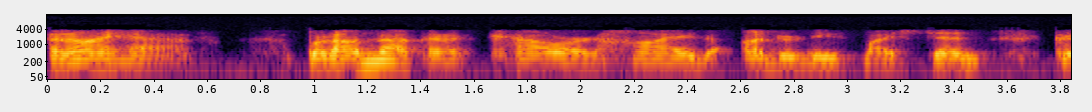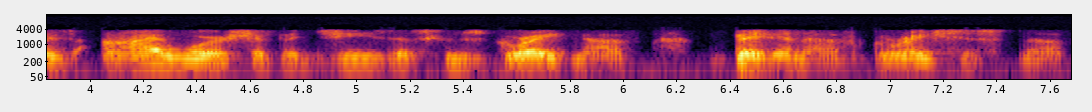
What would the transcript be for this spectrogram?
and I have. But I'm not going to cower and hide underneath my sin because I worship a Jesus who's great enough, big enough, gracious enough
